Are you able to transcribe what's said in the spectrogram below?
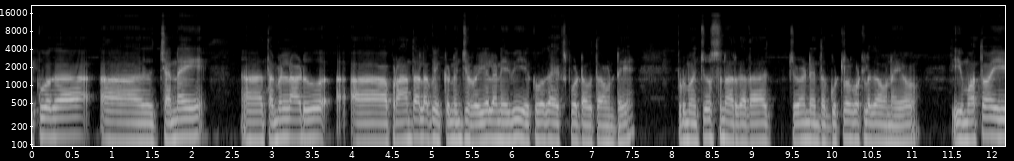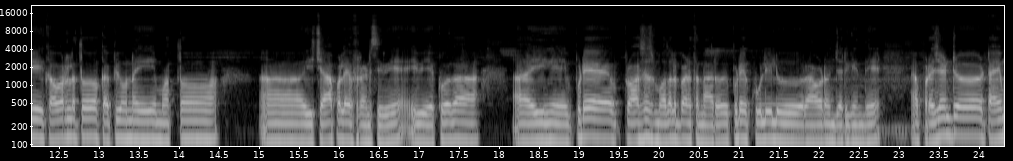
ఎక్కువగా చెన్నై తమిళనాడు ప్రాంతాలకు ఇక్కడ నుంచి రొయ్యలు అనేవి ఎక్కువగా ఎక్స్పోర్ట్ అవుతూ ఉంటాయి. ఇప్పుడు మనం చూస్తున్నారు కదా చూడండి ఎంత గుట్టలు గుట్టలుగా ఉన్నాయో. ఈ మొత్తం ఈ కవర్లతో కప్పి ఉన్న ఈ మొత్తం ఈ చేపలే ఫ్రెండ్స్ ఇవి. ఇవి ఎక్కువగా ఈ ఇప్పుడే ప్రాసెస్ మొదలు పెడుతున్నారు. ఇప్పుడే కూలీలు రావడం జరిగింది. ప్రజెంట్ టైం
